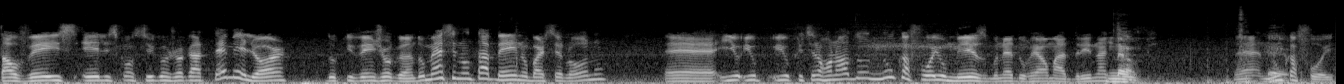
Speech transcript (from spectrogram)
talvez eles consigam jogar até melhor do que vem jogando. O Messi não está bem no Barcelona. É, e, e, e, o Cristiano Ronaldo nunca foi o mesmo né, do Real Madrid na Juve. Né? É. Nunca foi.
